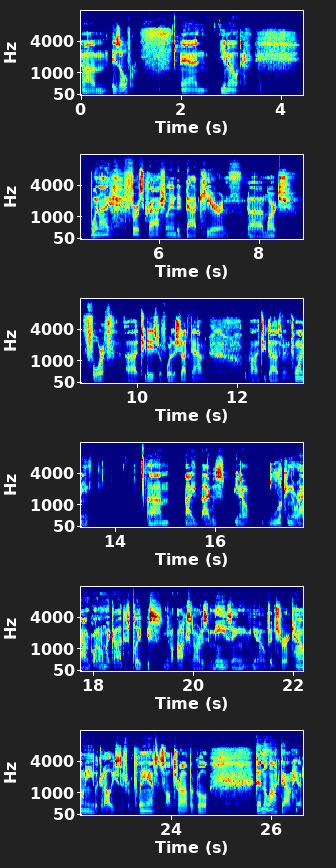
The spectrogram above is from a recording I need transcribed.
um, is over. And you know, when I first crash landed back here in uh, March fourth, uh, two days before the shutdown, uh, 2020. Um, I I was you know looking around, going, "Oh my God, this place, you know, Oxnard is amazing. You know, Ventura County. Look at all these different plants. It's all tropical." Then the lockdown hit,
